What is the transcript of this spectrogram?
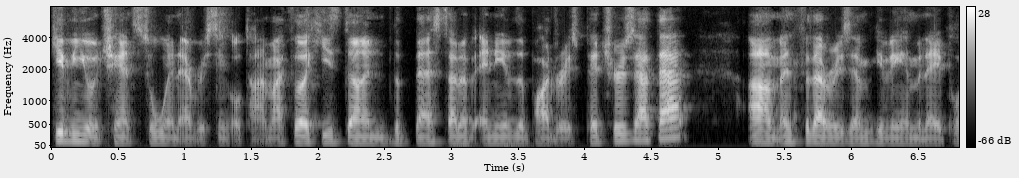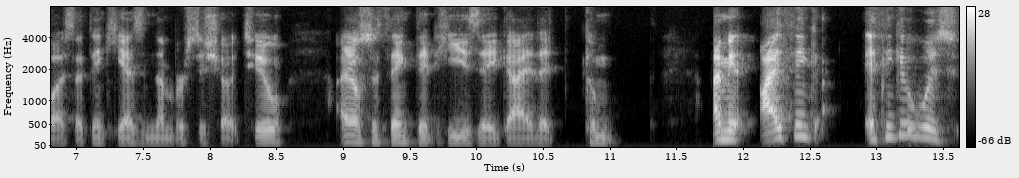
giving you a chance to win every single time. I feel like he's done the best out of any of the Padres pitchers at that. Um, and for that reason, I'm giving him an A plus. I think he has numbers to show it too. I also think that he's a guy that com- I mean, I think I think it was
